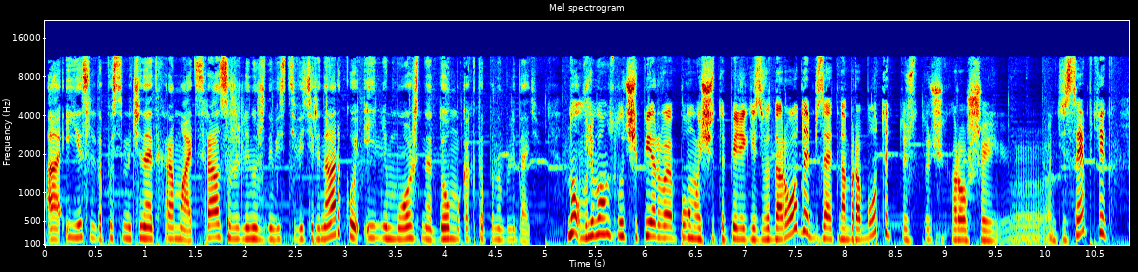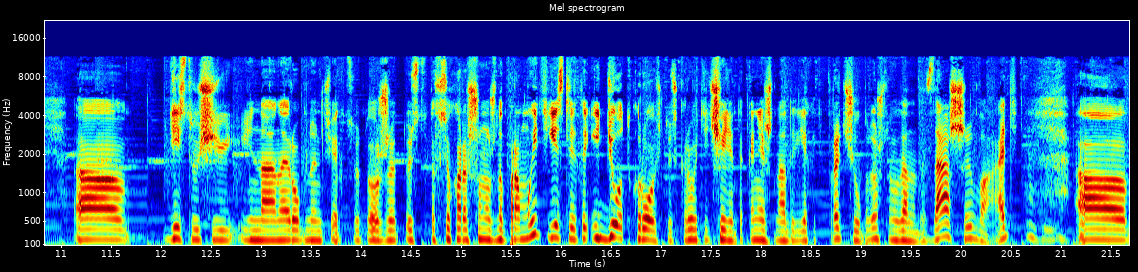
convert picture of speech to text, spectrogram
А, и если, допустим, начинает хромать, сразу же ли нужно вести ветеринарку или можно дома как-то понаблюдать? Ну, в любом случае, первая помощь это перекись водорода, обязательно обработать, то есть это очень хороший э, антисептик, э, действующий на аэробную инфекцию тоже. То есть это все хорошо нужно промыть. Если это идет кровь, то есть кровотечение, то, конечно, надо ехать к врачу, потому что иногда надо зашивать. А,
